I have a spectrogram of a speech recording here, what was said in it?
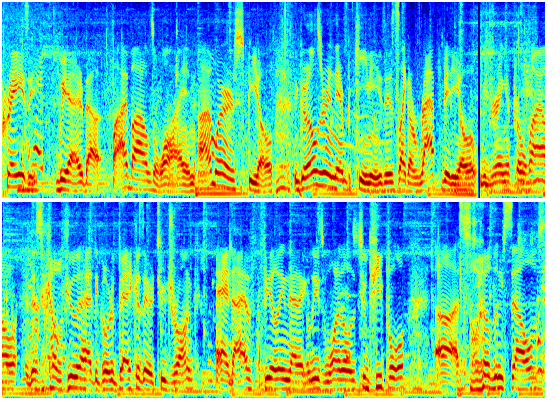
crazy. We had about five bottles of wine. I'm wearing a Speedo. The girls are in their bikinis. It's like a rap video. We drank it for a while. There's a couple people that had to go to bed because they were too drunk. And I have a feeling that at least one of those two people uh, soiled themselves.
